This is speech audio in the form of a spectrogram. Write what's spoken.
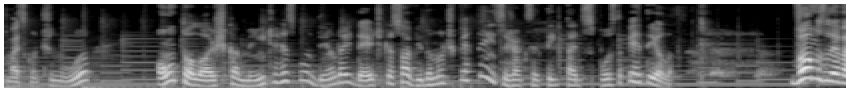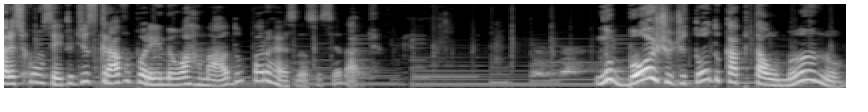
mas continua ontologicamente respondendo à ideia de que a sua vida não te pertence, já que você tem que estar disposto a perdê-la. Vamos levar esse conceito de escravo, porém não armado, para o resto da sociedade. No bojo de todo o capital humano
